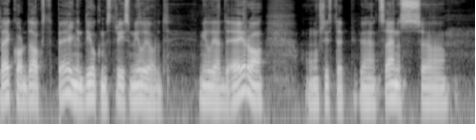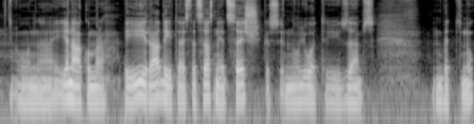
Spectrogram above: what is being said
rekorda augsta peļņa - 2,3 miljardi, miljardi eiro. Un šis uh, cenas uh, un ienākuma PI rādītājs sasniedz 6, kas ir nu, ļoti zems. Bet nu,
